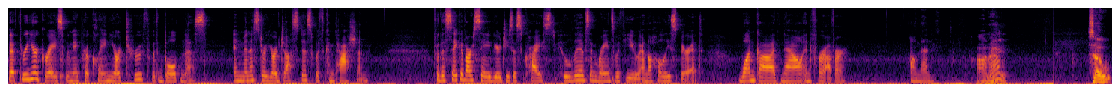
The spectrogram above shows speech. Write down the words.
that through your grace we may proclaim your truth with boldness and minister your justice with compassion. For the sake of our Savior, Jesus Christ, who lives and reigns with you and the Holy Spirit, one God, now and forever. Amen. Amen. So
